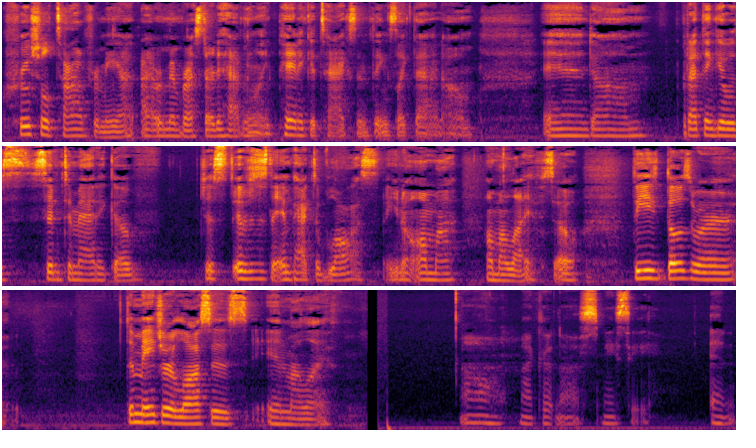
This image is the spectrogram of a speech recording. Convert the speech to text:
crucial time for me. I, I remember I started having like panic attacks and things like that. Um, and um, but I think it was symptomatic of just it was just the impact of loss, you know, on my on my life. So these those were the major losses in my life. Oh my goodness, Macy. And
